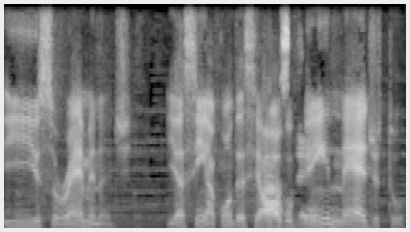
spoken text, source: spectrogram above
Isso, Remnant. E assim, aconteceu ah, algo sim. bem inédito.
